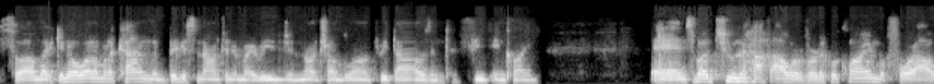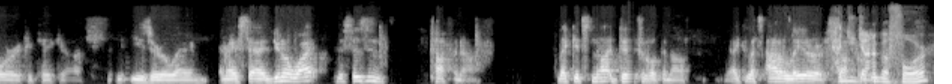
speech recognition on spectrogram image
So I'm like, you know what? I'm going to climb the biggest mountain in my region, Mount Tremblant, 3,000 feet incline. And it's about two and a half hour vertical climb, but four hour if you take a easier way. And I said, you know what? This isn't tough enough. Like it's not difficult enough. Like let's add a layer of Had suffering. you done it before?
